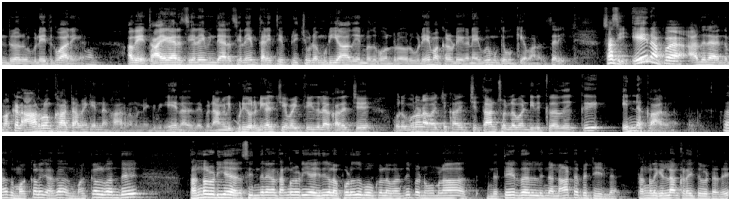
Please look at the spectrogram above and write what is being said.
என்ற ஒரு விடயத்துக்கு வாரீங்க. அவே தாயக அரசியலையும் இந்த அரசியலையும் தனித்து பிரித்து விட முடியாது என்பது போன்ற ஒரு விடய மக்களுடைய இணைவு மிக முக்கியமானது. சரி. சசி ஏன் அப்போ அதில் இந்த மக்கள் ஆர்வம் காட்டாமைக்கு என்ன காரணம் நினைக்கிறீங்க? ஏன் அதில் இப்போ நாங்கள் இப்படி ஒரு நிகழ்ச்சியை வைத்து இதில் கதைச்சு ஒரு முரணை வச்சு கழிச்சு தான் சொல்ல வேண்டியிருக்கிறதுக்கு என்ன காரணம்? அதாவது மக்களுக்கு அதான் மக்கள் வந்து தங்களுடைய சிந்தனைகள் தங்களுடைய இதுகளை பொழுதுபோக்கில் வந்து இப்போ நார்மலாக இந்த தேர்தல் இந்த நாட்டை பற்றி இல்லை. தங்களுக்கு எல்லாம் கிடைத்து விட்டது.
